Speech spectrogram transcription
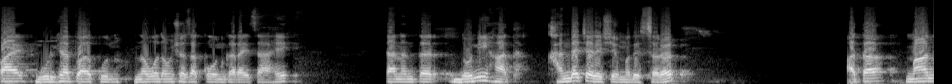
पाय गुडघ्यात वाळकून नव्वद अंशाचा कोन करायचा आहे. त्यानंतर दोन्ही हात खांद्याच्या रेषेमध्ये सरळ. आता मान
